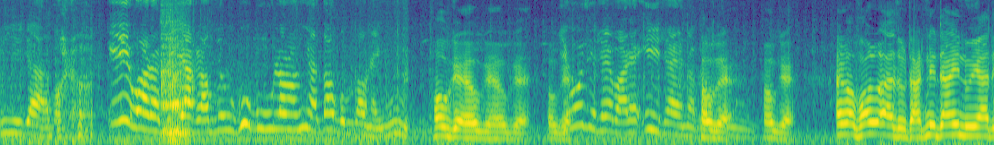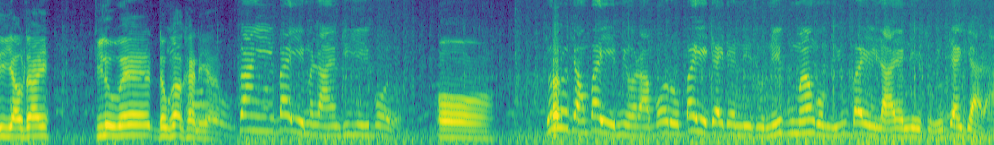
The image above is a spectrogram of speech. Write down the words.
ဒီရကြတာဘောတို့အေးဝါတော့ဒီရကောင်ခုပူလောင်လောင်ကြီးတောက်ကုန်တောက်နိုင်ဘူးဟုတ်ကဲ့ဟုတ်ကဲ့ဟုတ်ကဲ့ဟုတ်ကဲ့ရိုးစီထဲပါတဲ့အေးထိုင်တော့ဟုတ်ကဲ့ဟုတ်ကဲ့အဲ့တော့အဖွားတို့အဲ့ဒါဆိုဒါနှစ်တိုင်းနွေရာသီရောက်တိုင်းဒီလိုပဲဒုက္ခခံနေရတာကံရီပိုက်ရီမလာရင်ဒီရေဘောတို့ဩတို့တို့ကြောင့်ပိုက်ရီမျောတာဘောတို့ပိုက်ရီတိုက်တဲ့နေဆိုနေပူမန်းကုန်ပြီပိုက်ရီလာတဲ့နေဆိုတိုက်ကြတာ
